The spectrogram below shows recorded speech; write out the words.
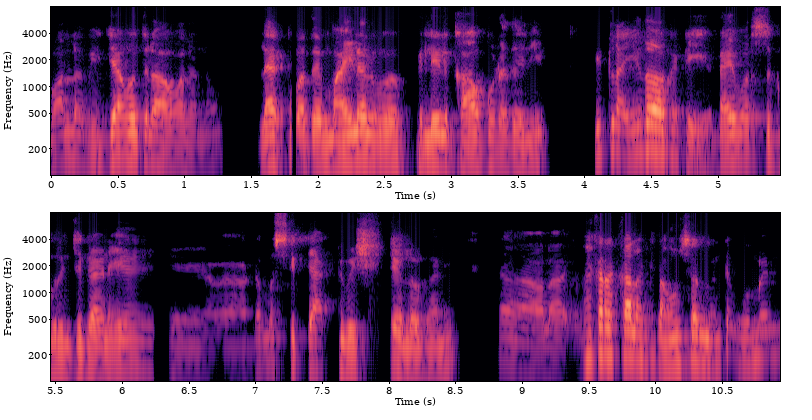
వాళ్ళ విద్యావంతులు అవ్వాలను లేకపోతే మైనర్ పెళ్ళిళ్ళు కాకూడదని ఇట్లా ఏదో ఒకటి డైవర్స్ గురించి కానీ డొమెస్టిక్ యాక్ట్ విషయంలో కానీ అలా రకరకాల అంశాలు అంటే ఉమెన్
